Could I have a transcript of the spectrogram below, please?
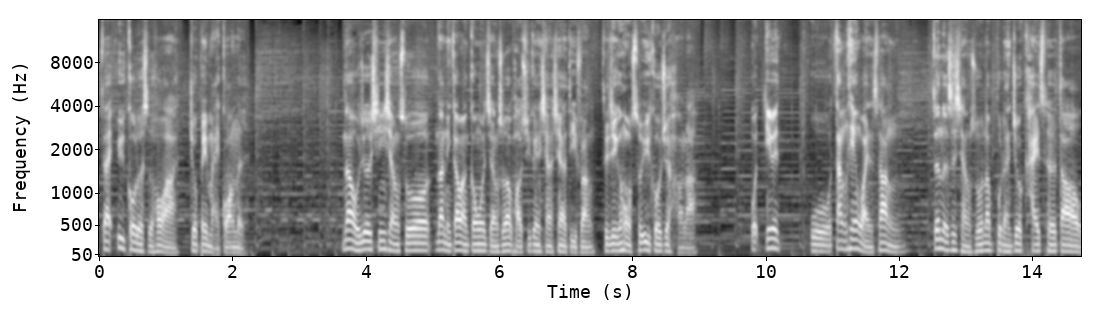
在预购的时候啊就被买光了。”那我就心想说，那你干嘛跟我讲说要跑去更乡下的地方，直接跟我说预购就好啦。我因为我当天晚上真的是想说，那不然就开车到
